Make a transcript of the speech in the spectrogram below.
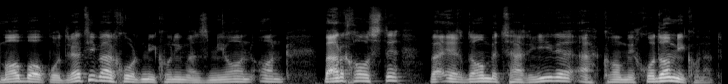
ما با قدرتی برخورد می کنیم از میان آن برخواسته و اقدام به تغییر احکام خدا می کند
